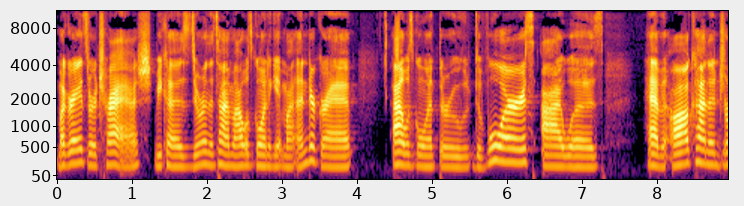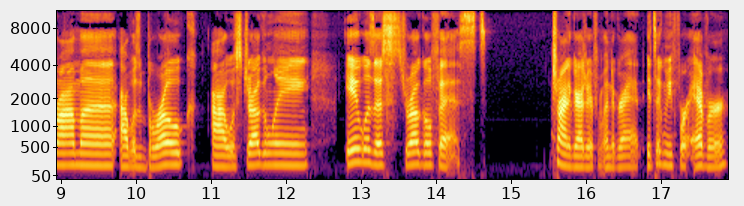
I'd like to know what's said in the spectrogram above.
My grades were trash because during the time I was going to get my undergrad, I was going through divorce. I was having all kind of drama. I was broke. I was struggling. It was a struggle fest trying to graduate from undergrad. It took me forever.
